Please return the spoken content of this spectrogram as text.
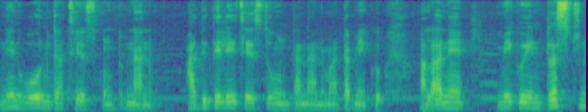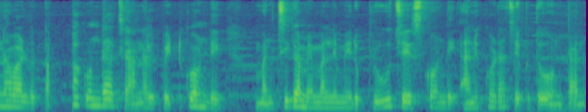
నేను ఓన్గా చేసుకుంటున్నాను. అది తెలియచేస్తూ ఉంటాను అనమాట మీకు. అలానే మీకు ఇంట్రెస్ట్ ఉన్న వాళ్ళు తప్పకుండా ఛానల్ పెట్టుకోండి. మంచిగా మిమ్మల్ని మీరు ప్రూవ్ చేసుకోండి అని కూడా చెబుతూ ఉంటాను.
